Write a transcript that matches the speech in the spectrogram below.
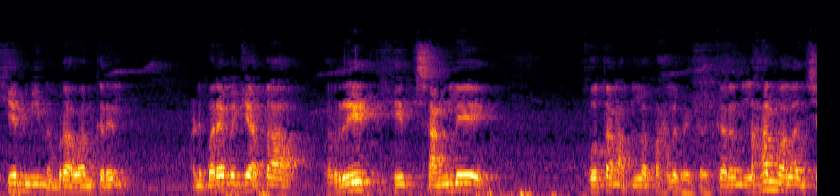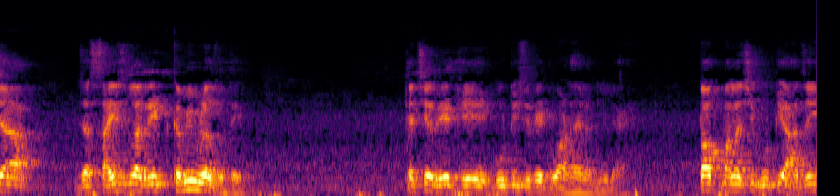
हे मी नम्र आवाहन करेल. आणि बऱ्यापैकी आता रेट हे चांगले होताना आपल्याला पाहायला भेटतात. कारण लहान मालांच्या ज्या साईजला रेट कमी मिळत होते त्याचे रेट हे गोटीचे रेट वाढायला लागलेले आहे. टॉप मालाची गोटी आजही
